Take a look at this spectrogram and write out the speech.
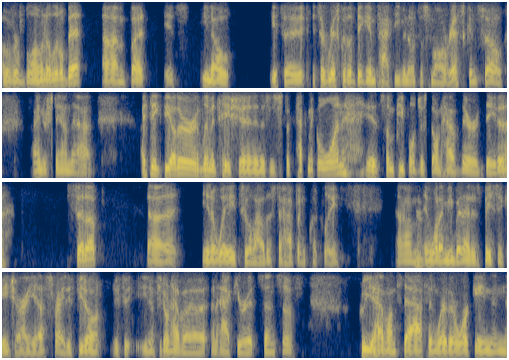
overblown a little bit um, but it's you know it's a it's a risk with a big impact even though it's a small risk and so i understand that. I think the other limitation and this is just a technical one is some people just don't have their data set up uh, in a way to allow this to happen quickly um, yeah. And what I mean by that is basic HRIS, right? If you don't, if you know, if you don't have a, an accurate sense of who you have on staff and where they're working and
